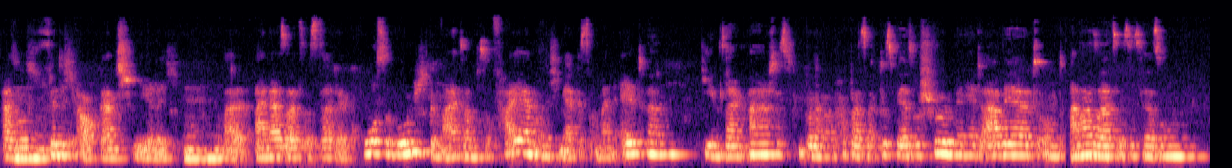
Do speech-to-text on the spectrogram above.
Also mhm. finde ich auch ganz schwierig, mhm. weil einerseits ist da der große Wunsch, gemeinsam zu feiern und ich merke es an meinen Eltern, die eben sagen, ah, das, oder mein Papa sagt, es wäre so schön, wenn ihr da wärt. Und andererseits ist es ja so ein,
